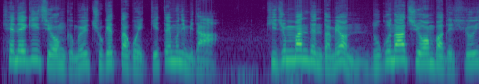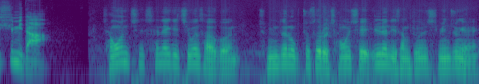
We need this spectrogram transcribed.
새내기 지원금을 주겠다고 했기 때문입니다. 기준만 된다면 누구나 지원받을 수 있습니다. 창원 새내기 지원 사업은 주민등록 주소를 창원시에 1년 이상 둔 시민 중에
